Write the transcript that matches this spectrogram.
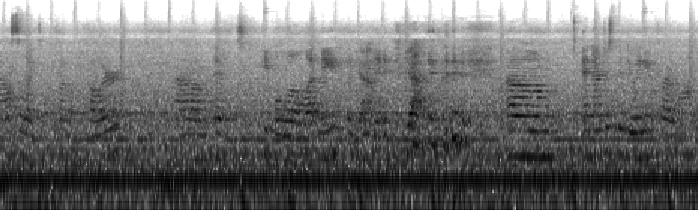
I also like to have fun with color. Um, if people will let me, like Yeah. we did. Yeah. um, and I've just been doing it for a long time,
